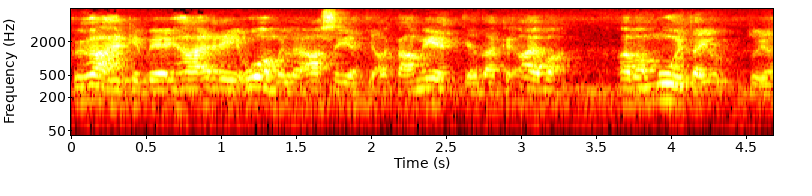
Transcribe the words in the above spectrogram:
pyhähenki vie ihan eri uomille asiat ja alkaa miettiä jotakin aivan, aivan muita juttuja.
